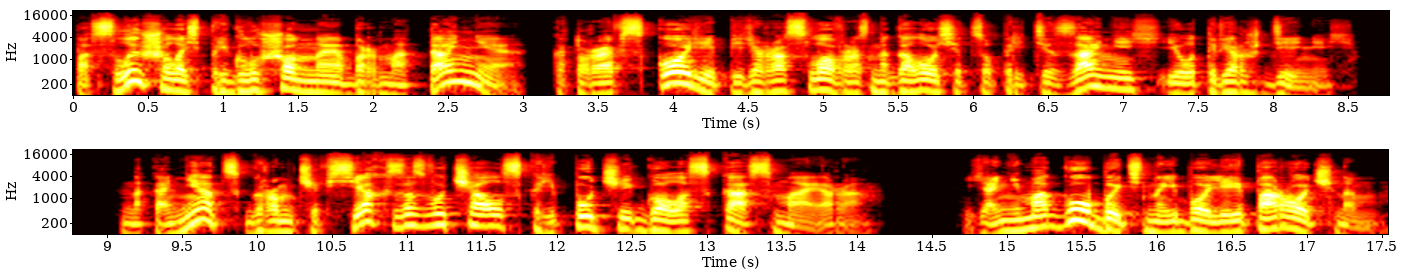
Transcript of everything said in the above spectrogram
Послышалось приглушенное бормотание, которое вскоре переросло в разноголосицу притязаний и утверждений. Наконец, громче всех зазвучал скрипучий голос Касмайера. «Я не могу быть наиболее порочным.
